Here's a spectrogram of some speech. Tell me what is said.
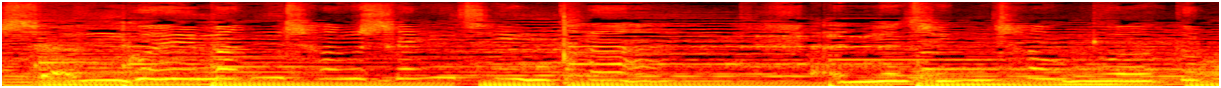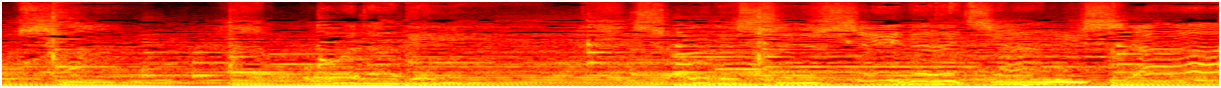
神归漫长谁轻叹？恩怨情仇我独伤，我到底守的是谁的江山？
